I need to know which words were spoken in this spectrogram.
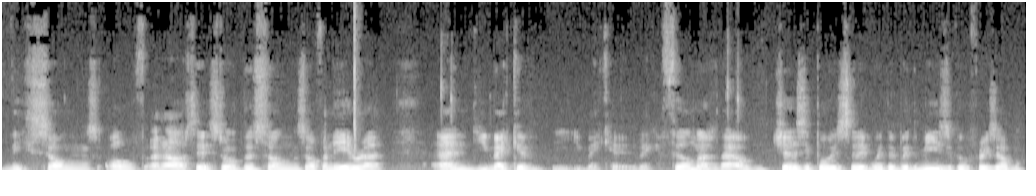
the songs of an artist or the songs of an era, and you make a you make a make a film out of that. Or Jersey Boys did it with with a musical, for example,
